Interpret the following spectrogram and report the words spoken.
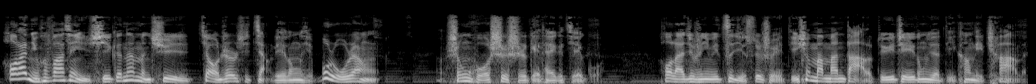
后来你会发现，与其跟他们去较真去讲这些东西，不如让生活事实给他一个结果。后来就是因为自己岁数也的确慢慢大了，对于这些东西的抵抗力差了。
